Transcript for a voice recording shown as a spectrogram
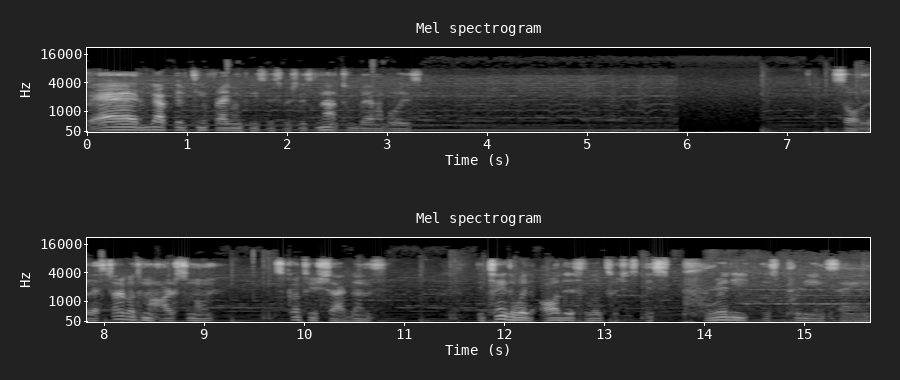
bad. We got 15 fragment pieces, which is not too bad, my boys. So let's try to go to my arsenal. Let's go to shotguns. They changed the way all this looks, which is, is pretty is pretty insane.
